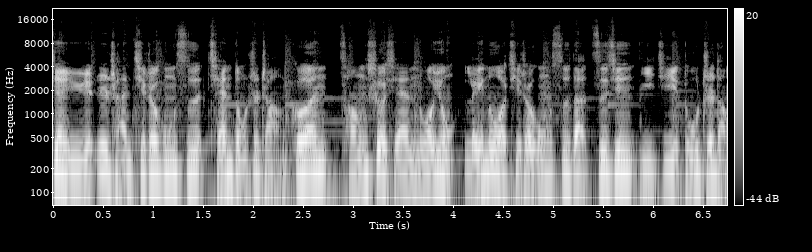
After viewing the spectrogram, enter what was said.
鉴于日产汽车公司前董事长戈恩曾涉嫌挪用雷诺汽车公司的资金以及渎职等。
